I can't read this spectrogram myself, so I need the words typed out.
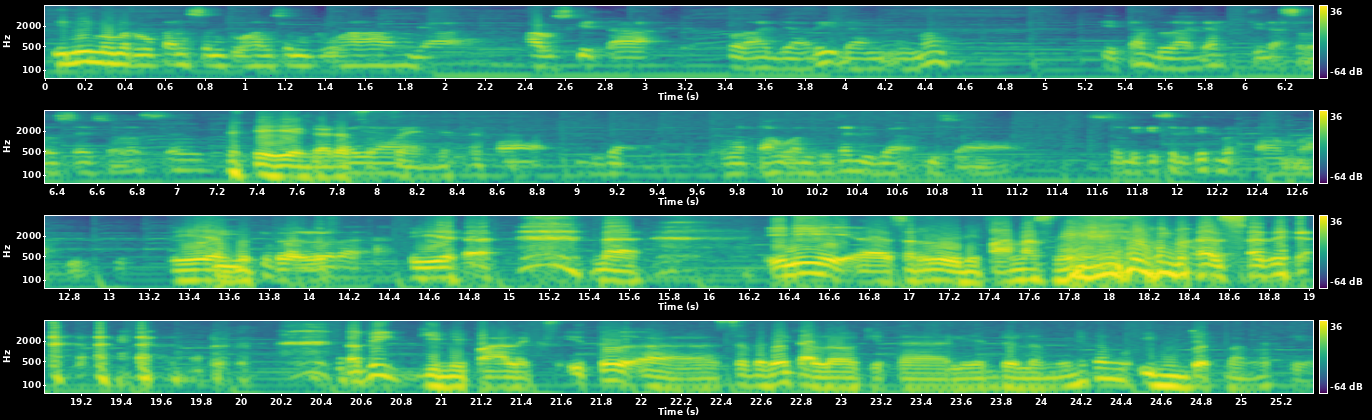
Ini memerlukan sentuhan-sentuhan yang harus kita pelajari dan memang kita belajar tidak selesai-selesai. Iya, nggak ada selesainya. juga pengetahuan kita juga bisa sedikit-sedikit bertambah gitu. Iya gitu, betul. Iya. Nah, ini uh, seru ini panas nih pembahasannya. Tapi gini Pak Alex, itu uh, sebenarnya kalau kita lihat dalam ini kan indep banget ya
